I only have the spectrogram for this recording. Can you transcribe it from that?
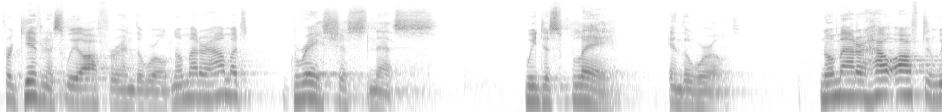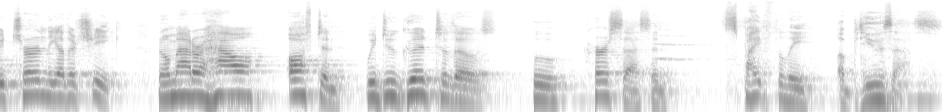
forgiveness we offer in the world, no matter how much graciousness we display in the world, no matter how often we turn the other cheek, no matter how often we do good to those who curse us and spitefully abuse us,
